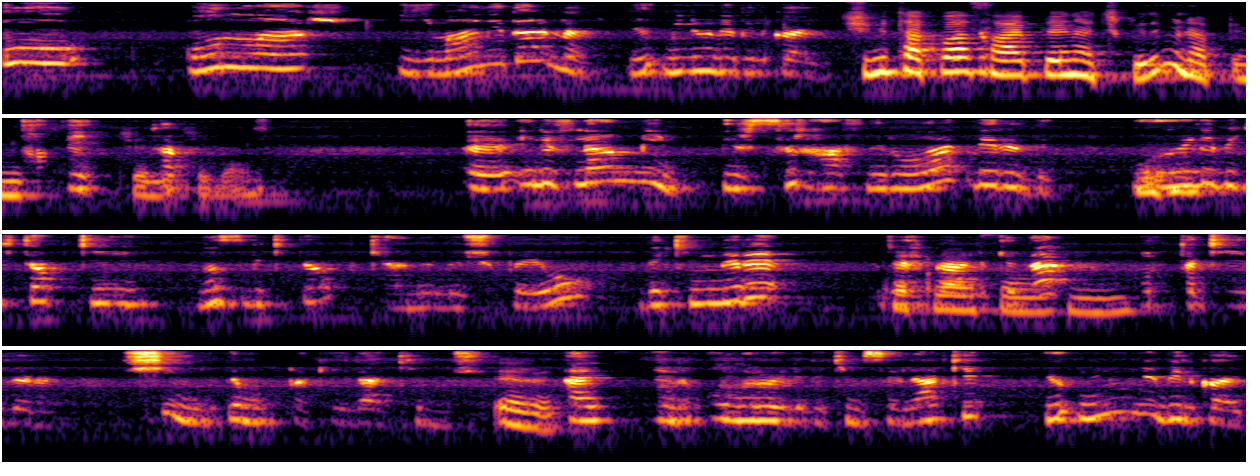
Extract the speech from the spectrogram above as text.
O, onlar iman ederler. Yüminüne bil gayb. Şimdi takva sahiplerini açıklıyor değil mi Rabbimiz? Tabii. Şöyle tabii. Şeyler. E, elif, lam, mim bir sır harfleri olarak verildi. Bu öyle bir kitap ki nasıl bir kitap? Kendinde şüphe yok ve kimlere rehberlik eder? Muttakilere. Şimdi de muttakiler kimmiş? Evet. Yani onlar öyle bir kimseler ki yu'minune bil gayb.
